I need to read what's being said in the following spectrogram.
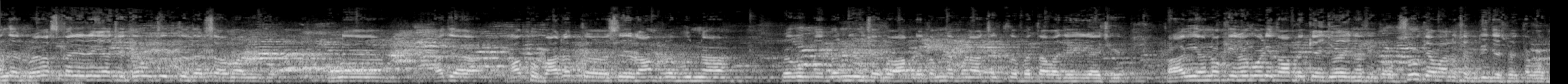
અંદર પ્રવેશ કરી રહ્યા છે તેવું ચિત્ર દર્શાવવામાં આવ્યું છે. અને આજે આખું ભારત, શ્રી રામ પ્રભુના પ્રભુમય બન્યું છે તો આપણે તમને પણ આ ચિત્ર બતાવવા જઈ રહ્યા છીએ. તો આવી અનોખી રંગોળી તો આપણે ક્યાંય જોઈ નથી તો શું કહેવાનું છે બ્રિજેશભાઈ તમારું?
